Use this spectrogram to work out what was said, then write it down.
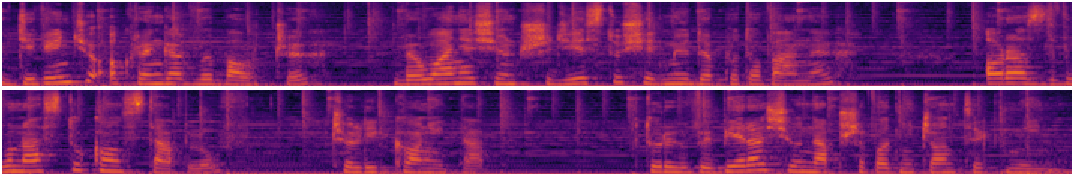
W dziewięciu okręgach wyborczych wyłania się 37 deputowanych oraz 12 konstablów, czyli konitab, których wybiera się na przewodniczących gmin.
